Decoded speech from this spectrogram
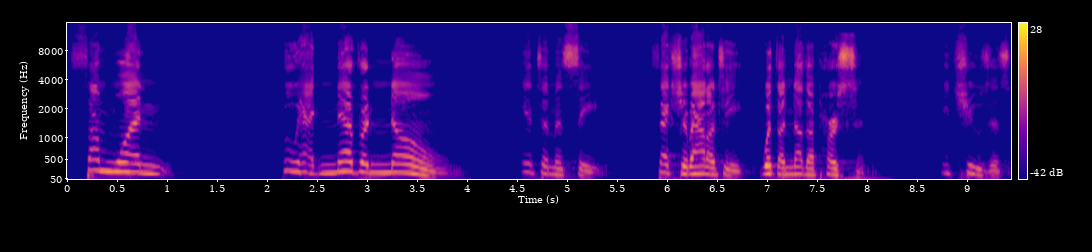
someone who had never known intimacy, sexuality with another person. He chooses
